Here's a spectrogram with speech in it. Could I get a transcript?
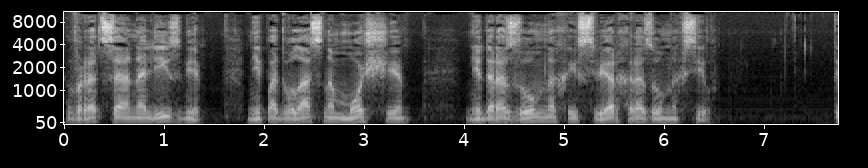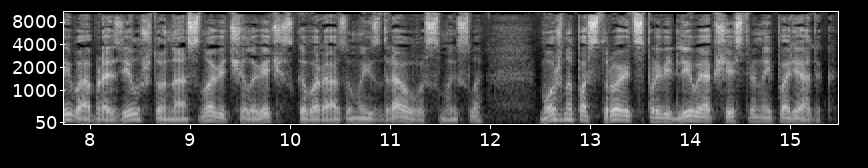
в рационализме, неподвластном мощи недоразумных и сверхразумных сил. Ты вообразил, что на основе человеческого разума и здравого смысла можно построить справедливый общественный порядок,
